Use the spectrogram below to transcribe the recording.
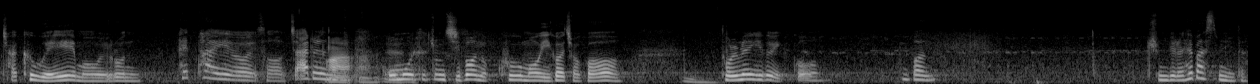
자, 그 외에 뭐 이런 폐타이어에서 자른 아, 아, 예. 고무도 좀 집어넣고 뭐 이거 저거 돌멩이도 있고 한번 준비를 해봤습니다.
